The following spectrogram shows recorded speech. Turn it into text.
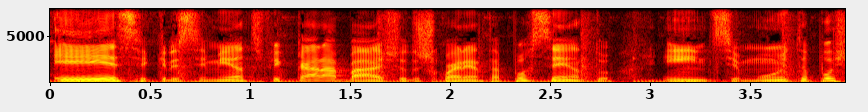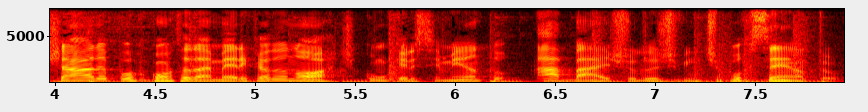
esse crescimento ficar abaixo dos 40%, índice muito puxado por conta da América do Norte, com crescimento abaixo dos 20%.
